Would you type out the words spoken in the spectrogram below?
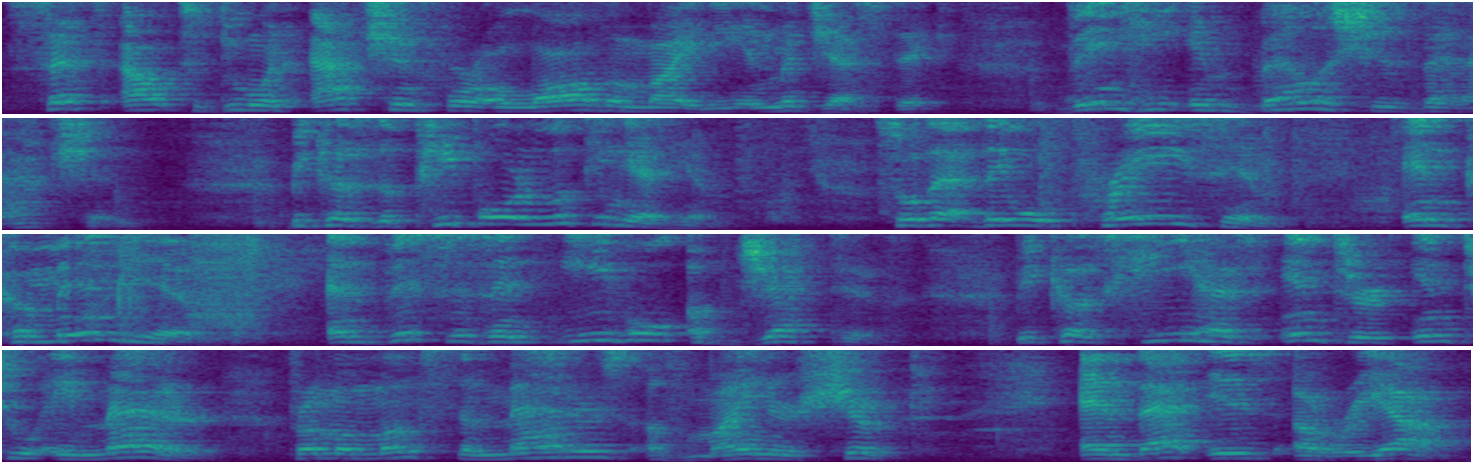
sets out to do an action for Allah the Mighty and Majestic, then he embellishes that action because the people are looking at him so that they will praise him and commend him. And this is an evil objective because he has entered into a matter from amongst the matters of minor shirk, and that is a riyah.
